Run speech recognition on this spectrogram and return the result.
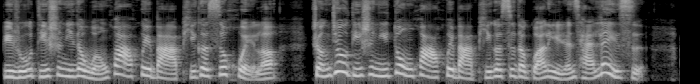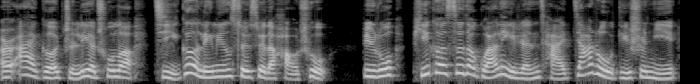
比如迪士尼的文化会把皮克斯毁了，拯救迪士尼动画会把皮克斯的管理人才累死，而艾格只列出了几个零零碎碎的好处，比如皮克斯的管理人才加入迪士尼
